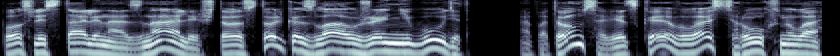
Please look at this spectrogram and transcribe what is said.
После Сталина знали, что столько зла уже не будет, а потом советская власть рухнула.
